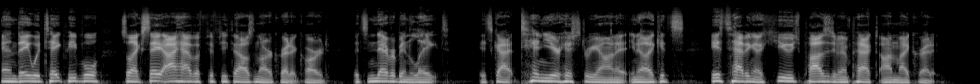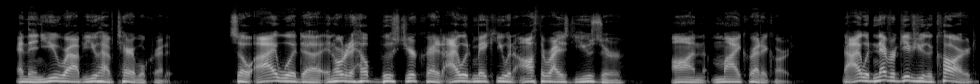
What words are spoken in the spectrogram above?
And they would take people, so like say I have a fifty thousand dollar credit card that's never been late. It's got ten year history on it. You know, like it's it's having a huge positive impact on my credit. And then you, Rob, you have terrible credit. So I would, uh, in order to help boost your credit, I would make you an authorized user on my credit card. Now I would never give you the card.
